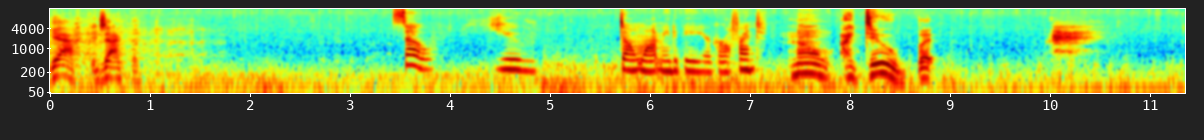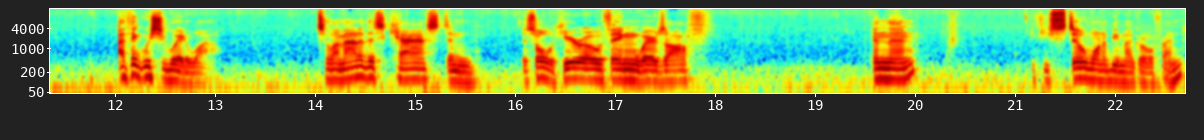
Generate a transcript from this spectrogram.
Yeah, exactly. So, you don't want me to be your girlfriend? No, I do, but. I think we should wait a while. Till I'm out of this cast and this whole hero thing wears off. And then, if you still want to be my girlfriend,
